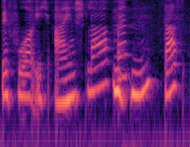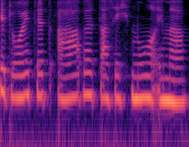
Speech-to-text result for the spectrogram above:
bevor ich einschlafe. Das bedeutet aber, dass ich nur immer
